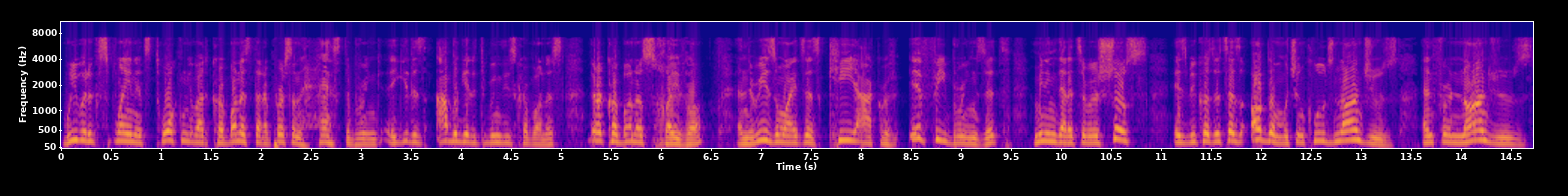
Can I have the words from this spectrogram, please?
we would explain it's talking about karbonis that a person has to bring. A yid is obligated to bring these karbonis. They're karbonis chayva, and the reason why it says ki yakriv if he brings it, meaning that it's a reshus, is because it says Adam, which includes non-Jews, and for non-Jews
